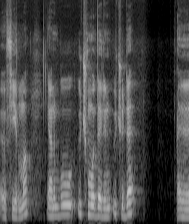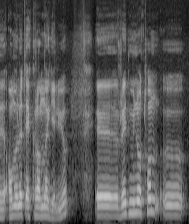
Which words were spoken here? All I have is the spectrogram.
e, firma. Yani bu 3 modelin 3'ü de e, AMOLED ekranına geliyor. Redmi Note 10 e,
